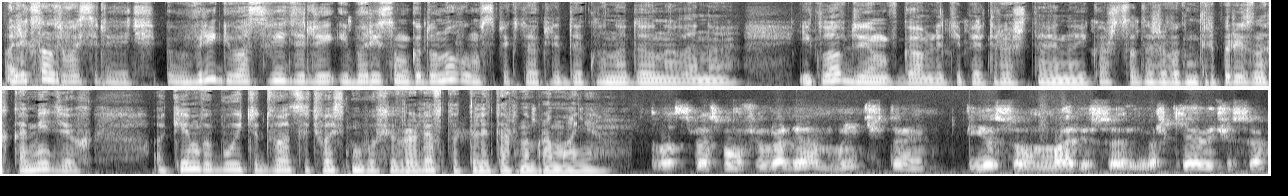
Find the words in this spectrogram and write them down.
Александр Васильевич, в Риге вас видели и Борисом Годуновым в спектакле Деклана Донелана, и Клавдием в Гамлете Петра Штайна, и, кажется, даже в антрепризных комедиях. А кем вы будете 28 февраля в тоталитарном романе? 28 февраля мы читаем пьесу Мариуса Ивашкевичуса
